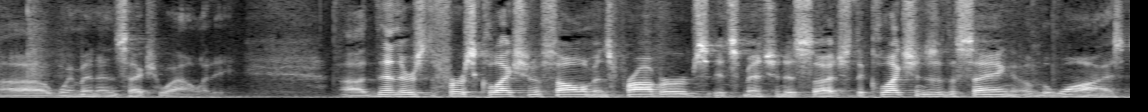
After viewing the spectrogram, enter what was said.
uh, women and sexuality. Uh, then there's the first collection of Solomon's Proverbs. It's mentioned as such the collections of the saying of the wise,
